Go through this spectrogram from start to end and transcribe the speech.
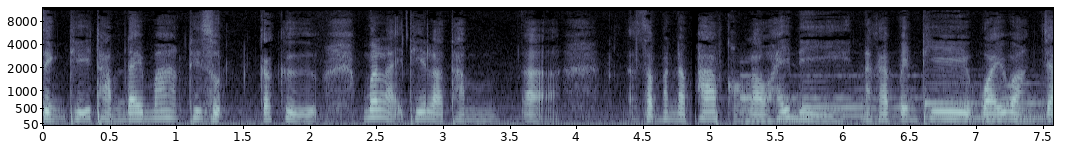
สิ่งที่ทำได้มากที่สุดก็คือเมื่อไหร่ที่เราทำเอ่อ สัมพันธภาพของเราให้ดีนะคะเป็นที่ไว้วางใจ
